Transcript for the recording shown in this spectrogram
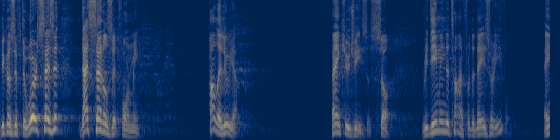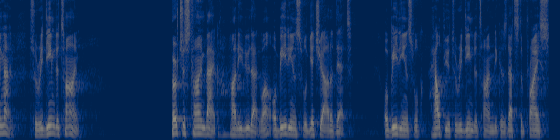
Because if the Word says it, that settles it for me. Hallelujah. Thank you, Jesus. So, redeeming the time for the days are evil. Amen. So redeem the time. Purchase time back. How do you do that? Well, obedience will get you out of debt. Obedience will help you to redeem the time because that's the price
